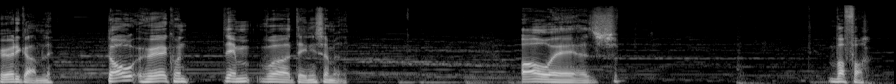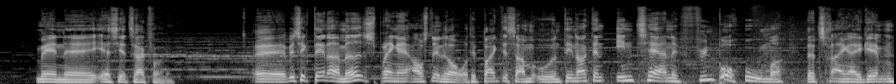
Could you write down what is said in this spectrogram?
hører de gamle. Dog hører jeg kun dem, hvor Dennis er med. Og øh, så... Hvorfor? Men øh, jeg siger tak for det. Øh, hvis ikke den er med, springer jeg afsnittet over. Det er bare ikke det samme uden. Det er nok den interne Fynbo-humor, der trænger igennem.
